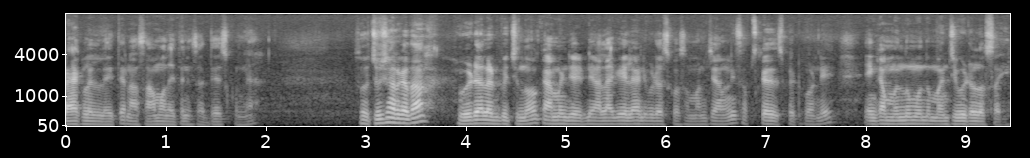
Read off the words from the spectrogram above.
ర్యాకులలో అయితే నా సామాన్లు అయితే నేను సర్దేసుకున్నా. సో చూశారు కదా వీడియోలు అనిపించిందో కామెంట్ చేయండి. అలాగే ఇలాంటి వీడియోస్ కోసం మన ఛానల్ని సబ్స్క్రైబ్ చేసి పెట్టుకోండి. ఇంకా ముందు ముందు మంచి వీడియోలు వస్తాయి.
